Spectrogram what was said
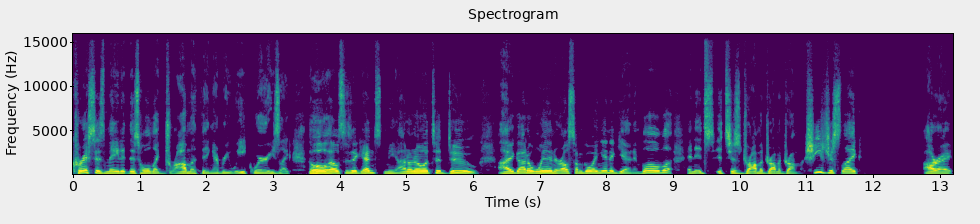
Chris has made it this whole like drama thing every week where he's like, the whole house is against me. I don't know what to do. I gotta win or else I'm going in again and blah blah blah. And it's it's just drama, drama, drama. She's just like, all right,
